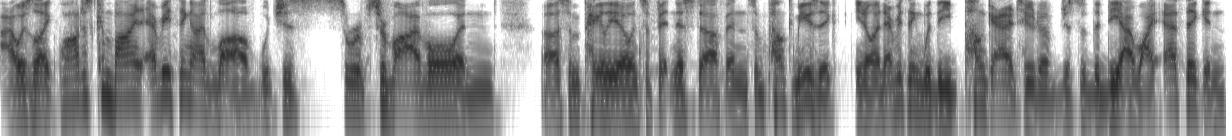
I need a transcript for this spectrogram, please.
I was like, well, I'll just combine everything I love, which is sort of survival and uh, some paleo and some fitness stuff and some punk music, you know, and everything with the punk attitude of just the DIY ethic and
